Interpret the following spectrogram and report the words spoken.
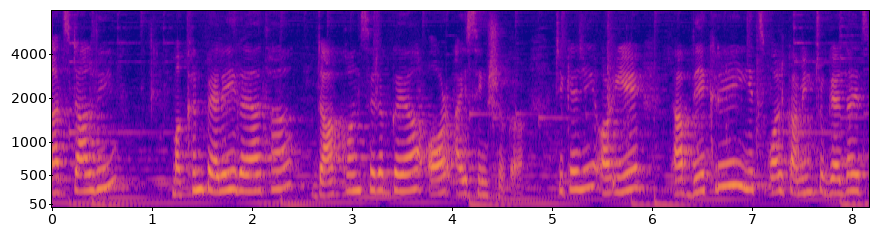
नट्स डाल दी मक्खन पहले ही गया था डार्क कॉर्न सिरप गया और आइसिंग शुगर ठीक है जी और ये आप देख रहे हैं it's all coming together it's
